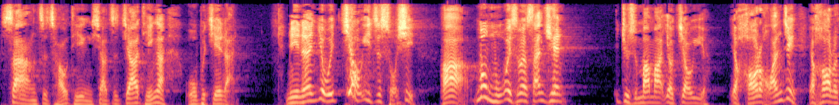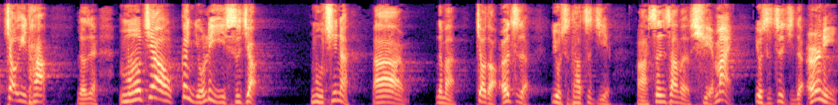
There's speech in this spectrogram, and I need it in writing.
上至朝廷，下至家庭啊，无不皆然。你呢，又为教育之所系啊？孟母为什么要三千？就是妈妈要教育啊，要好的环境，要好好的教育他，是不是？母教更有利于私教。母亲呢啊，那么。教导儿子，又是他自己啊身上的血脉，又是自己的儿女，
